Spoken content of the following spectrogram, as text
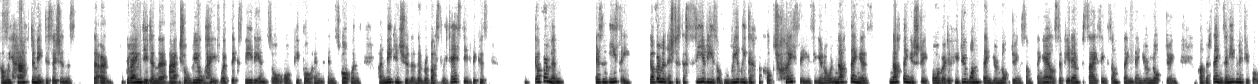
And we have to make decisions that are grounded in the actual real life lived experience of, of people in, in Scotland and making sure that they're robustly tested because government isn't easy government is just a series of really difficult choices you know. Nothing is nothing is straightforward. If you do one thing you're not doing something else. If you're emphasizing something then you're not doing other things. And even if you've got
